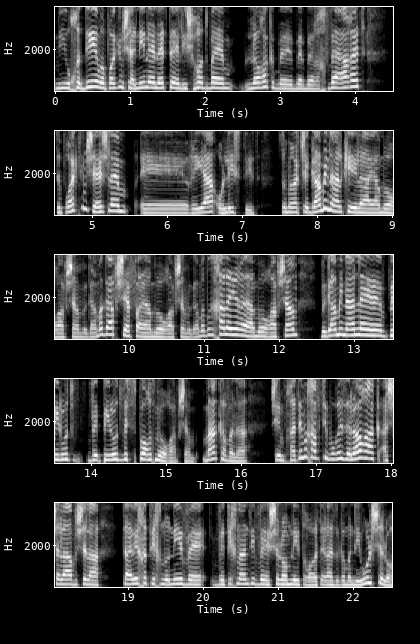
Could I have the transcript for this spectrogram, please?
מיוחדים, הפרויקטים שאני נהנית אה, לשהות בהם, לא רק ברחבי הארץ, זה פרויקטים שיש להם אה, ראייה הוליסטית. זאת אומרת שגם מנהל קהילה היה מעורב שם, וגם אגף שפע היה מעורב שם, וגם אדריכל העיר היה מעורב שם, וגם מנהל אה, פעילות, פעילות וספורט מעורב שם. מה הכוונה? שמבחינתי מרחב ציבורי זה לא רק השלב של התהליך התכנוני ו- ותכננתי ושלום להתראות, אלא זה גם הניהול שלו.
